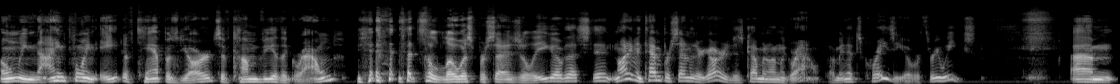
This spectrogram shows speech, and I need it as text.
only 9.8 of Tampa's yards have come via the ground. that's the lowest percentage of the league over that stint. Not even 10% of their yardage is coming on the ground. I mean, that's crazy over three weeks. Um,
